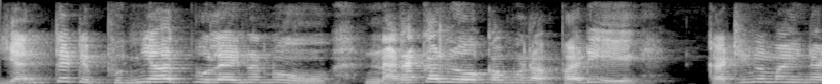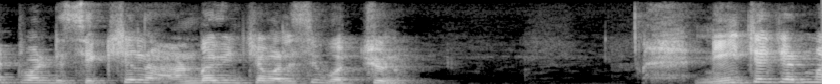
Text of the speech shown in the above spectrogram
ఎంతటి పుణ్యాత్ములైనను నరకలోకమున పడి కఠినమైనటువంటి శిక్షను అనుభవించవలసి వచ్చును. నీచ జన్మ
